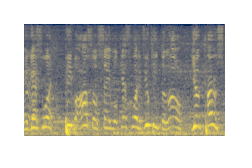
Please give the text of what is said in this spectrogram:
And guess what? People also say, well, guess what? If you keep the law, you're cursed.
